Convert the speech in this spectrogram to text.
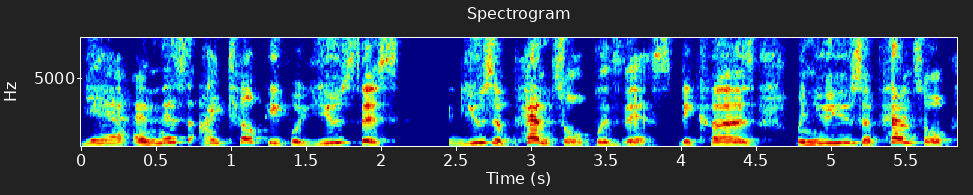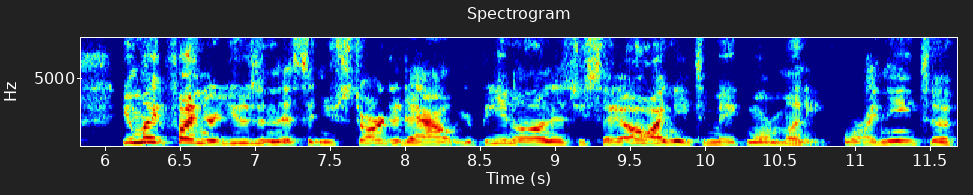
Yeah. And this, I tell people use this use a pencil with this because when you use a pencil, you might find you're using this and you started out, you're being honest, you say, Oh, I need to make more money or I need to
